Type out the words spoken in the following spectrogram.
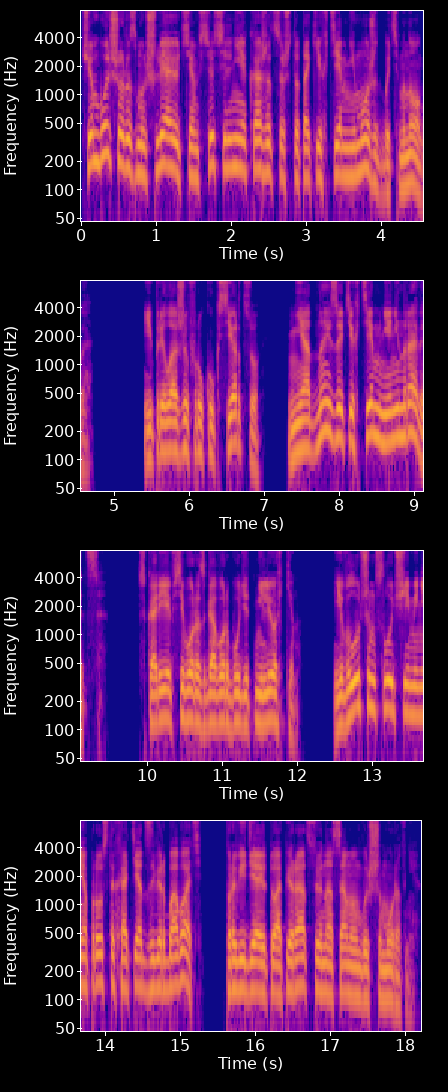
Чем больше размышляю, тем все сильнее кажется, что таких тем не может быть много. И приложив руку к сердцу, ни одна из этих тем мне не нравится. Скорее всего, разговор будет нелегким. И в лучшем случае меня просто хотят завербовать, проведя эту операцию на самом высшем уровне.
